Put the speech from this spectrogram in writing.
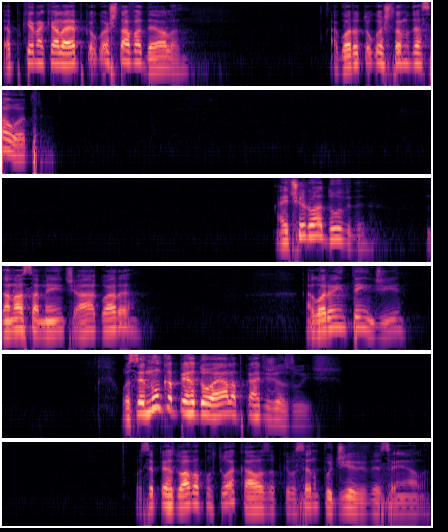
é porque naquela época eu gostava dela. Agora eu estou gostando dessa outra. Aí tirou a dúvida da nossa mente. Ah, agora, agora eu entendi. Você nunca perdoou ela por causa de Jesus. Você perdoava por tua causa, porque você não podia viver sem ela.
